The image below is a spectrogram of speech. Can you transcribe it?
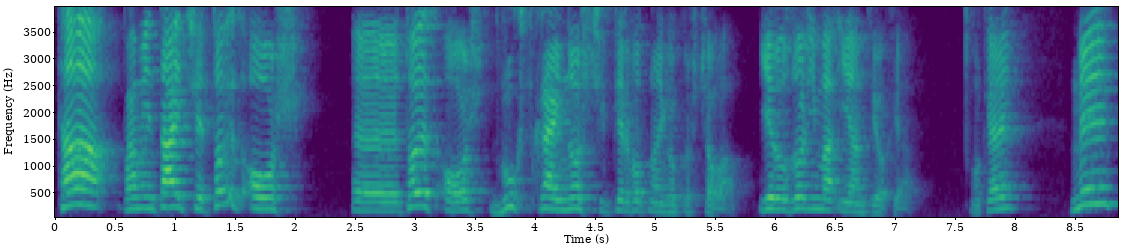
Ta, pamiętajcie, to jest oś, to jest oś dwóch skrajności pierwotnego kościoła. Jerozolima i Antiochia. ok? My,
